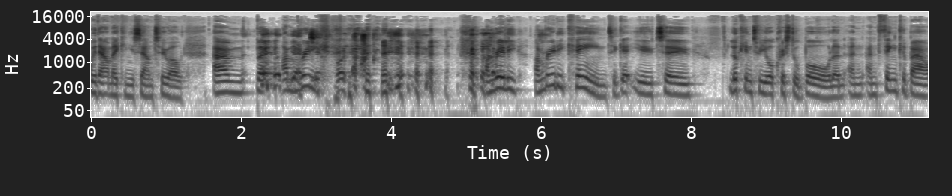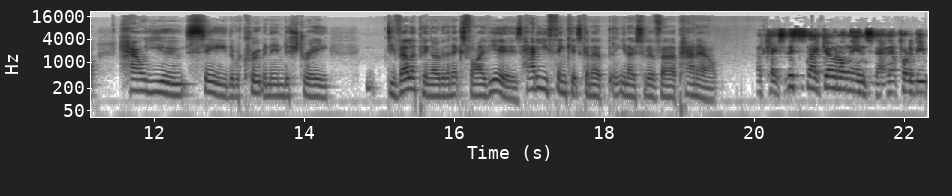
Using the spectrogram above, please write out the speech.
without making you sound too old, um, but I'm yeah, really, I'm really, I'm really keen to get you to look into your crystal ball and, and, and think about how you see the recruitment industry developing over the next five years? How do you think it's going to, you know, sort of uh, pan out? Okay, so this is now going on the internet, and it'll probably be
